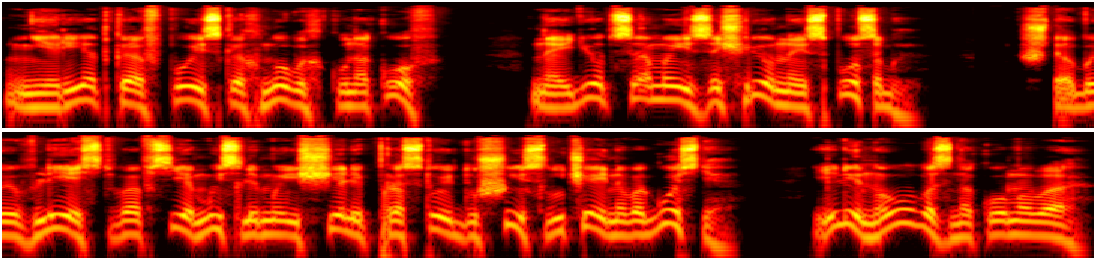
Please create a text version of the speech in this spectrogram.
нередко в поисках новых кунаков найдет самые изощренные способы, чтобы влезть во все мыслимые щели простой души случайного гостя или нового знакомого.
